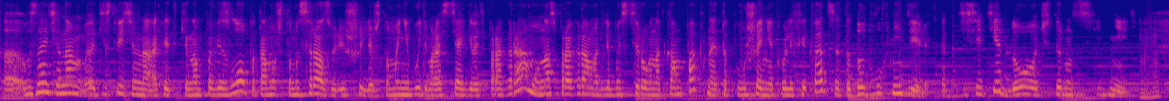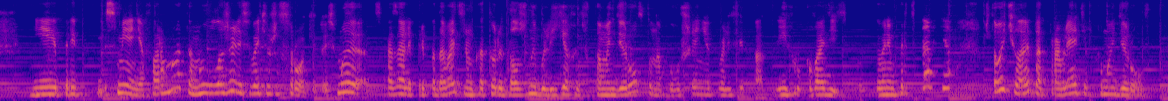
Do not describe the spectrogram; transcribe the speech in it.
Э, вы знаете, нам э, действительно, опять-таки, нам повезло, потому что мы сразу решили, что мы не будем растягивать программу. У нас программа для мастеров она компактная, это повышение квалификации, это до двух недель, от 10 до 14 дней. Угу. И при смене формата мы уложились в эти же сроки. То есть мы сказали преподавателям, которые должны были ехать в командировку на повышение квалификации, их руководителям. Говорим, представьте, что вы человека отправляете в командировку.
